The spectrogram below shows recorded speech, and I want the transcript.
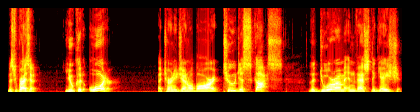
Mr. President, you could order Attorney General Barr to discuss the Durham investigation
